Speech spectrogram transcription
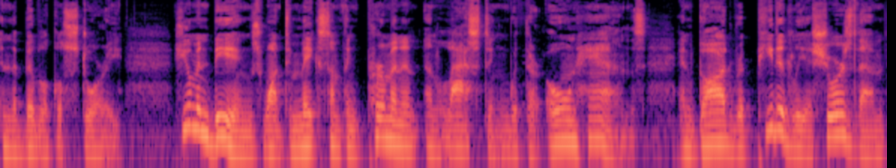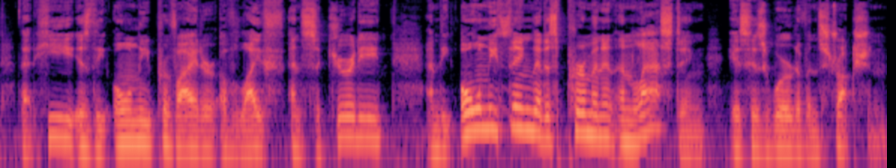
in the biblical story. Human beings want to make something permanent and lasting with their own hands, and God repeatedly assures them that He is the only provider of life and security, and the only thing that is permanent and lasting is His word of instruction.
